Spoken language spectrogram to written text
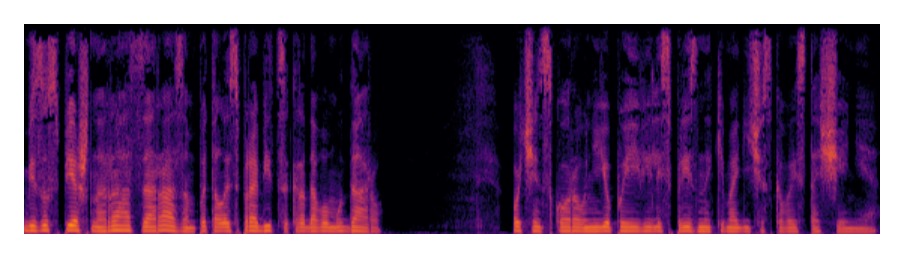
безуспешно раз за разом пыталась пробиться к родовому дару. Очень скоро у нее появились признаки магического истощения.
